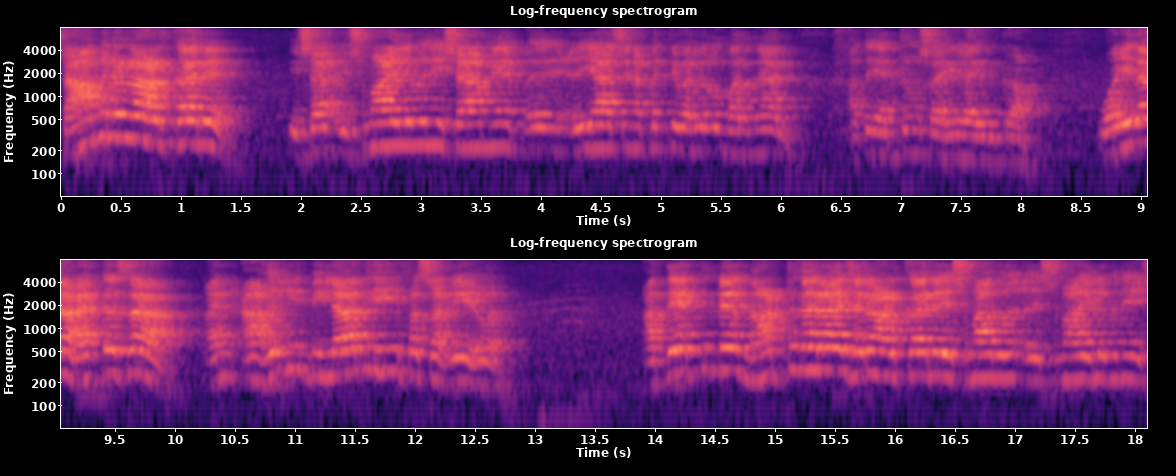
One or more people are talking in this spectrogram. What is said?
ഷാമിലുള്ള ആൾക്കാര് ഇഷാ ഇസ്മായിലിബിന് ഇഷാമെ ഇയാഷിനെ പറ്റി വല്ലതും പറഞ്ഞാൽ അത് ഏറ്റവും സഹിയായിരിക്കാം. വൈദ ഹദ്ദസ അൻ അഹ്ലി ബിലാദിഹി ഫസഹീഹുൻ അദ്ദേഹത്തിന്റെ നാട്ടുകാരായ ചില ആൾക്കാർ ഇസ്മാബ് ഇസ്മായിലിബിന്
